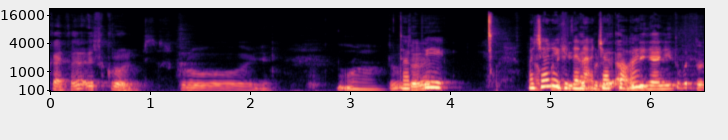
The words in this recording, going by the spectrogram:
Kan kalau dia scroll. Scroll je. Wah. Wow. Tapi lah. macam mana kita nak cakap apa kan? dia nyanyi tu betul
